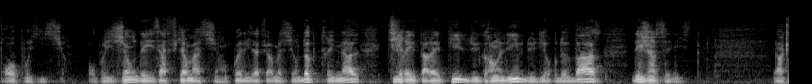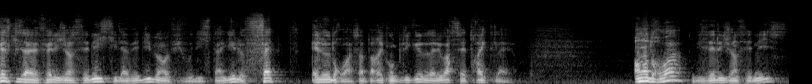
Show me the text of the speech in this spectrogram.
propositions. Propositions des affirmations, quoi, des affirmations doctrinales tirées, paraît-il, du grand livre, du livre de base des jansénistes. Alors qu'est-ce qu'ils avaient fait les jansénistes? Ils avaient dit, ben, il faut distinguer le fait et le droit. Ça paraît compliqué, vous allez voir, c'est très clair. En droit, disaient les jansénistes,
